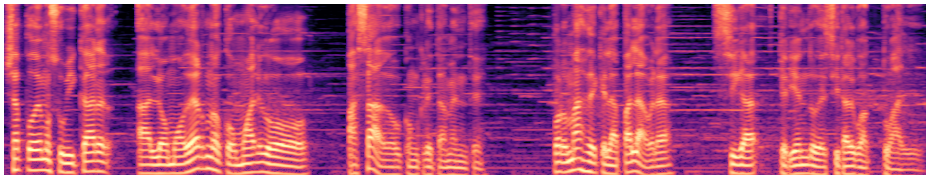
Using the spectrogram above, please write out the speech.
Ya podemos ubicar a lo moderno como algo pasado concretamente, por más de que la palabra siga queriendo decir algo actual.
